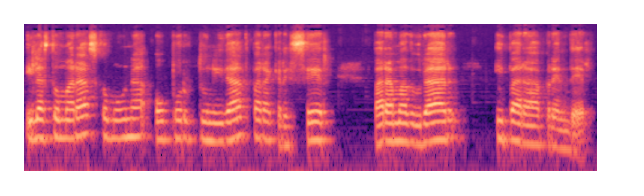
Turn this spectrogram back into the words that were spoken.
y las tomarás como una oportunidad para crecer, para madurar y para aprender.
